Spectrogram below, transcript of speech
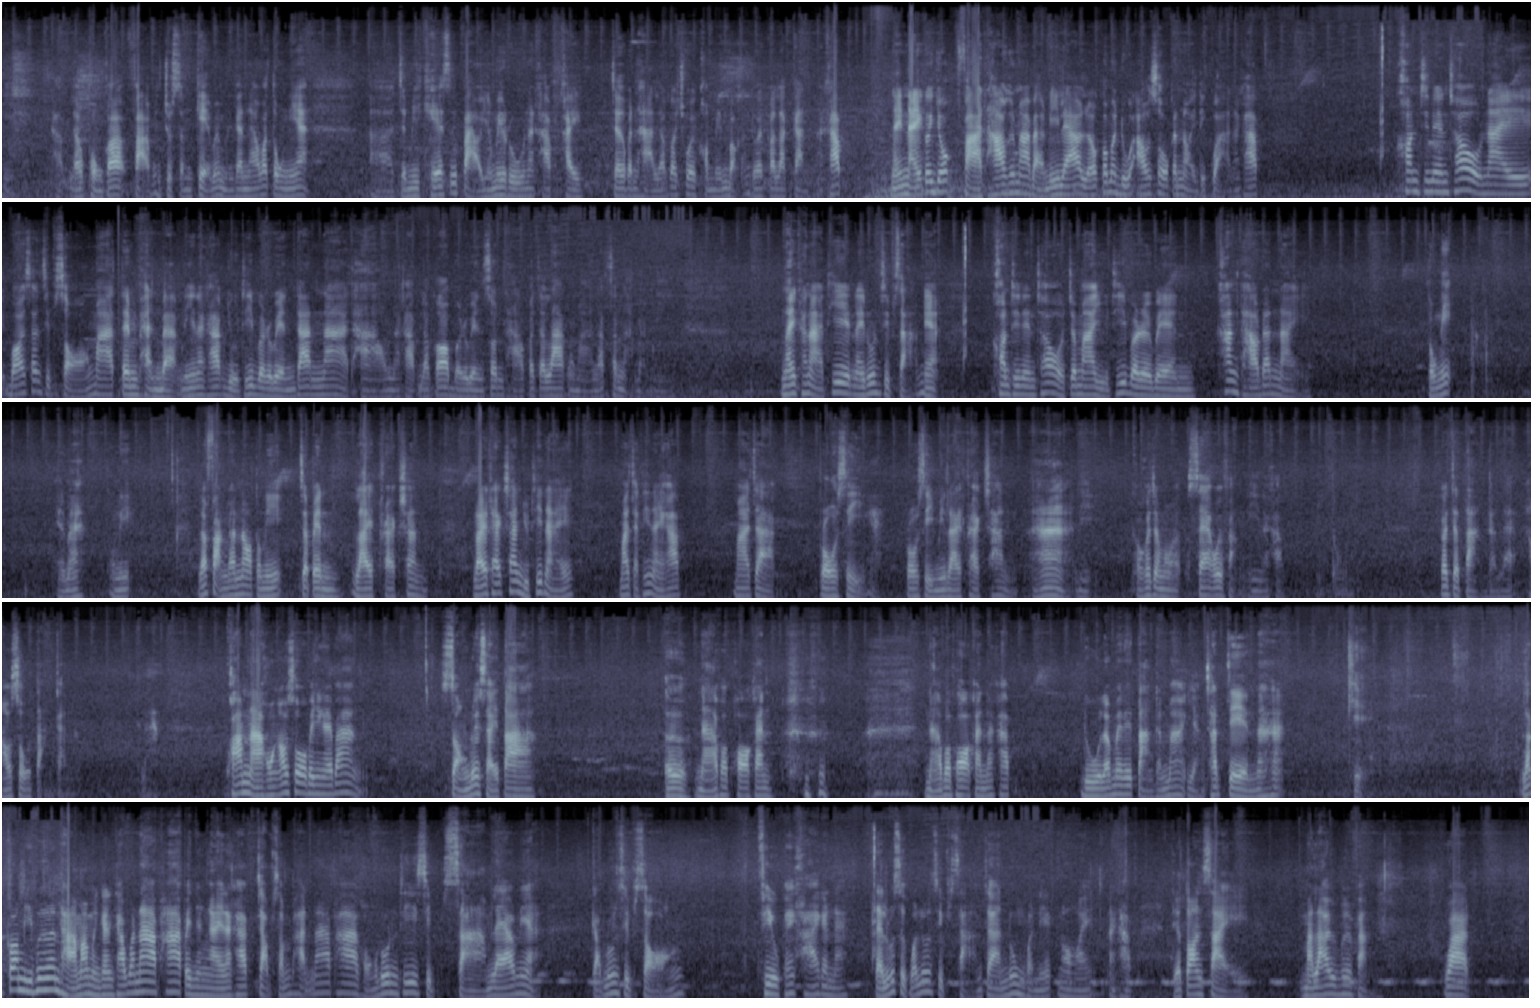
นี่ ครับแล้วผมก็ฝากเป็นจุดสังเกตไว้เหมือนกันนะว่าตรงนี้จะมีเคสหรือเปล่ายังไม่รู้นะครับใครเจอปัญหาแล้วก็ช่วยคอมเมนต์บอกกันด้วยก็แล้วกันนะครับไหนๆก็ยกฝ่าเท้าขึ้นมาแบบนี้แล้ว แล้วก็มาดูเอาโซกันหน่อยดีกว่านะครับ Continental ใน Boston 12 มาเต็มแผ่นแบบนี้นะครับ อยู่ที่บริเวณด้านหน้าเท้านะครับ แล้วก็บริเวณส้นเท้าก็จะลากลงมาลักษณะแบบนี้ ในขณะที่ในรุ่น 13 เนี่ย Continental จะมาอยู่ที่บริเวณข้างเท้าด้านใน ตรงนี้ เห็นไหมตรงนี้ แล้วฝั่งด้านนอกตรงนี้จะเป็น Light Traction Light Traction อยู่ที่ไหน มาจากที่ไหนครับ มาจาก Pro 4ไง Pro 4มี Light Traction อ่า นี่เขาก็จะมาแทรกไว้ฝั่งนี้นะครับนี่ตรงนี้ ก็จะต่างกันและเอาโซต่างกันนะความหนาของเอาโซเป็นยังไงบ้างส่องด้วยสายตา เออ หนาพอๆกัน หนาพอๆกันนะครับ ดูแล้วไม่ได้ต่างกันมากอย่างชัดเจนนะฮะ โอเค แล้วก็มีเพื่อนๆถามมาเหมือนกันครับว่าหน้าผ้าเป็นยังไงนะครับ จับสัมผัสหน้าผ้าของรุ่นที่ 13 แล้วเนี่ยกับรุ่น 12ฟีลคล้าย ๆ กันนะ แต่รู้สึกว่ารุ่น 13 จะนุ่มกว่านี้น้อยนะครับ เดี๋ยวตอนใส่มาเล่าให้เพื่อนๆฟังว่า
